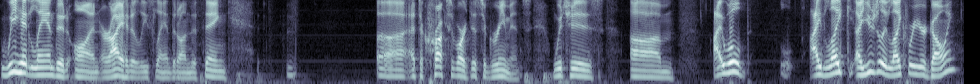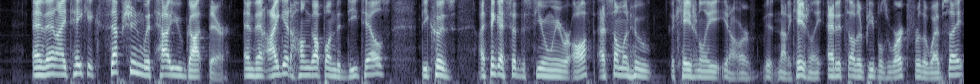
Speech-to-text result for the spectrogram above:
we had landed on, or I had at least landed on the thing uh, at the crux of our disagreements, which is um, I will, I like, I usually like where you're going, and then I take exception with how you got there, and then I get hung up on the details because I think I said this to you when we were off. As someone who occasionally, you know, or not occasionally, edits other people's work for the website,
